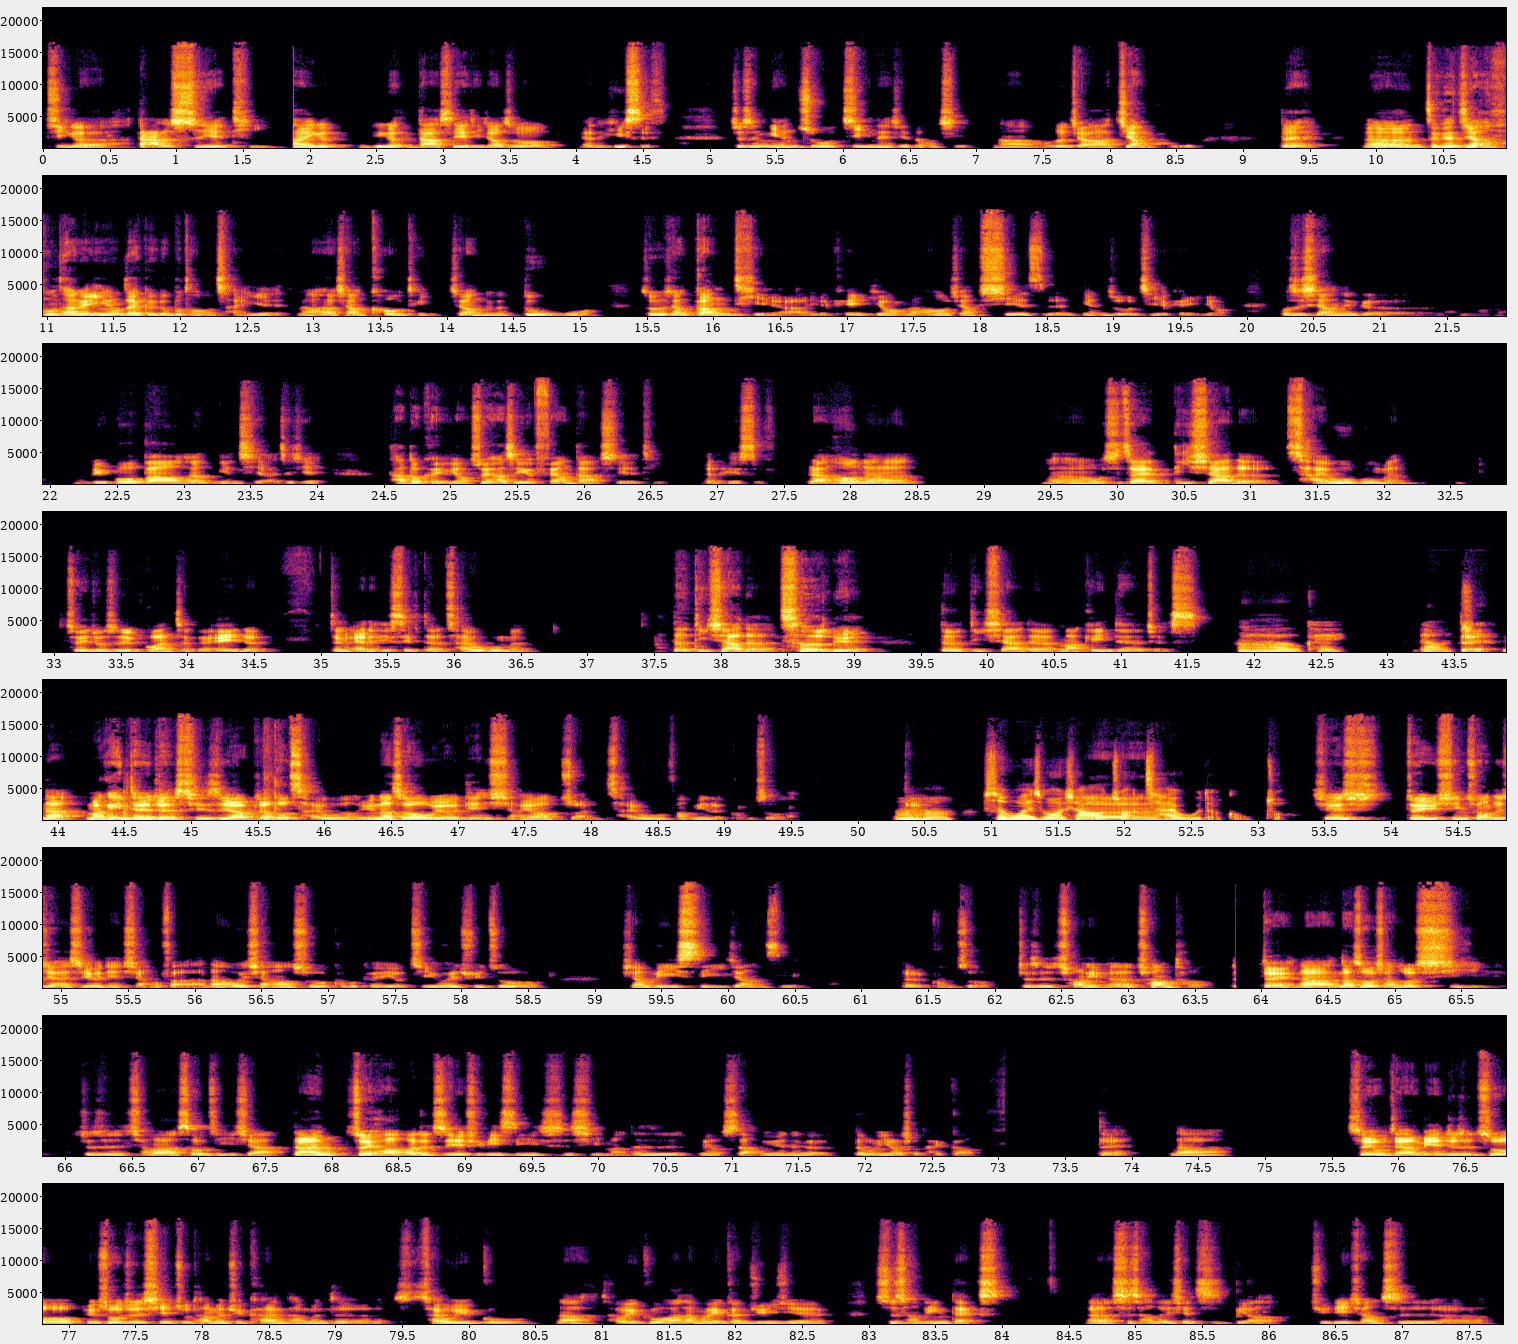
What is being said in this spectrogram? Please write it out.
几个大的事业体，它一个一个很大的事业体叫做 adhesive，就是粘着剂那些东西，那我都叫它浆糊。对，那这个浆糊它可以应用在各个不同的产业，然后还有像 coating，像那个镀膜，所以像钢铁啊也可以用，然后像鞋子的粘着剂也可以用，或是像那个铝箔包要粘起来这些，它都可以用，所以它是一个非常大的事业体 adhesive。然后呢，嗯，我是在底下的财务部门，所以就是管整个 A 的整个 adhesive 的财务部门的底下的策略的底下的 market intelligence。啊，OK，了解。对，那 market intelligence 其实要比较多财务的因为那时候我有一点想要转财务方面的工作了。嗯哼，是为什么想要转呃财务的工作？其实对于新创这些还是有点想法，然后会想要说可不可以有机会去做像 VC 这样子的工作，就是创业呃创投。对，那那时候想说洗，就是想办法收集一下。当然最好的话就直接去 VC 实习嘛，但是没有上，因为那个德文要求太高。对，那所以我在那边就是做，比如说我就是协助他们去看他们的财务预估。那财务预估的话，他们会根据一些市场的 index，呃，市场的一些指标，举例像是呃，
